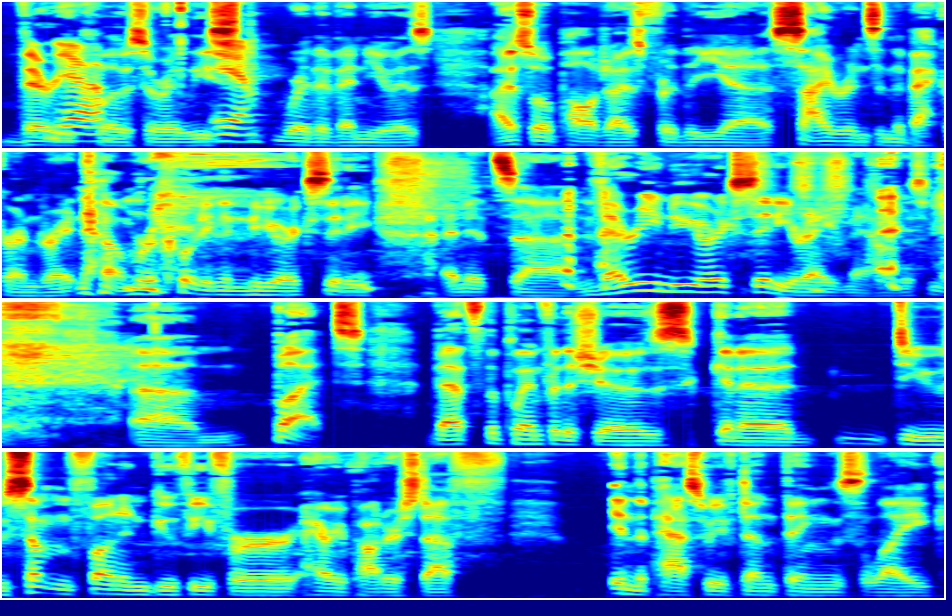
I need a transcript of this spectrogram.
very yeah. close, or at least yeah. where the venue is. I also apologize for the uh, sirens in the background right now. I'm recording in New York City, and it's uh, very New York City right now this morning. Um, but that's the plan for the shows. Gonna do something fun and goofy for Harry Potter stuff. In the past, we've done things like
